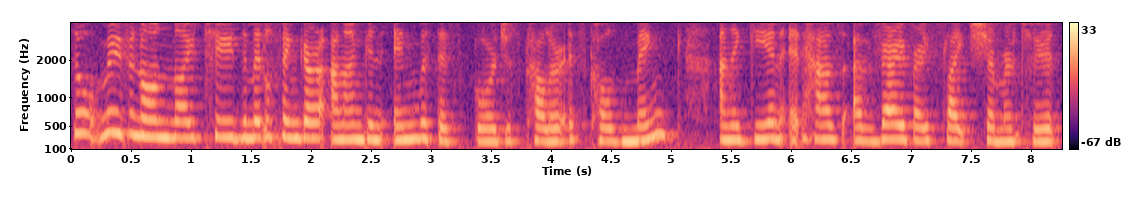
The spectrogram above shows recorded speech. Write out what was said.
So moving on now to the middle finger and I'm going in with this gorgeous colour. It's called Mink and again it has a very very slight shimmer to it.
